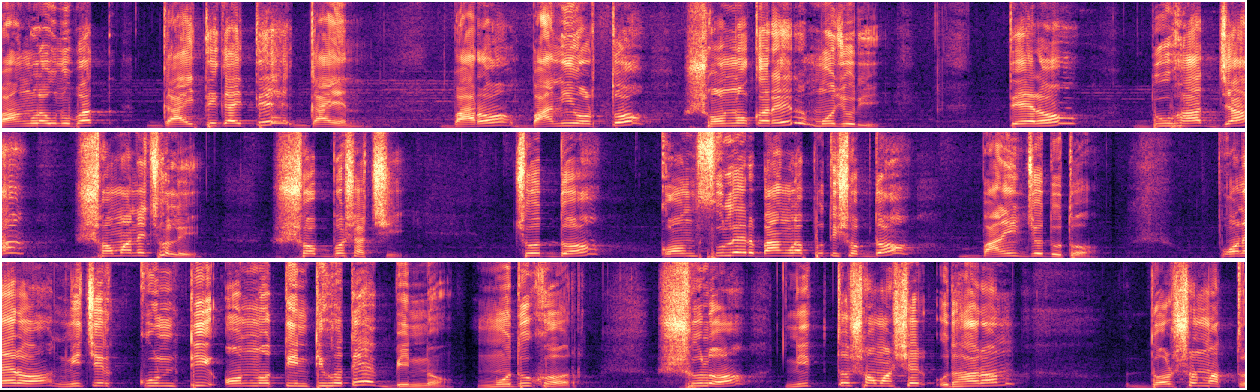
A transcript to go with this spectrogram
Bangla অনুবাদ, গাইতে গাইতে গায়েন। বারো, বাণী অর্থ স্বর্ণকারের মজুরি। তেরো, দুহাত যা সমানে চলে, সব্যসাচী। চোদ্দ, কনসুলের বাংলা প্রতিশব্দ বাণিজ্য দূত। পনেরো, নিচের কোনটি অন্য তিনটি হতে ভিন্ন? মধুকর ষোলো, নিত্য সমাসের উদাহরণ, দর্শন মাত্র।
